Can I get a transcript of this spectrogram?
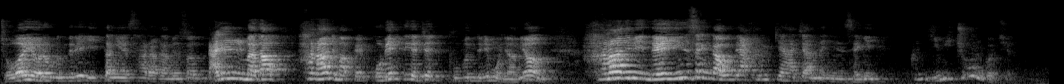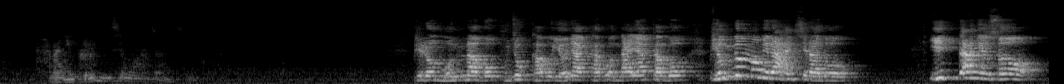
저와 여러분들이 이 땅에 살아가면서 날마다 하나님 앞에 고백되어질 부분들이 뭐냐면 하나님이 내 인생 가운데 함께 하지 않는 인생이 그건 이미 죽은 거죠. 하나님 그런 인생 원하지 않습니다. 비록 못나고 부족하고 연약하고 나약하고 병든 놈이라 할지라도 이 땅에서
